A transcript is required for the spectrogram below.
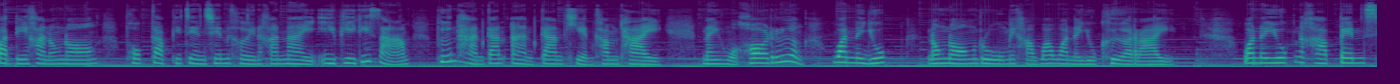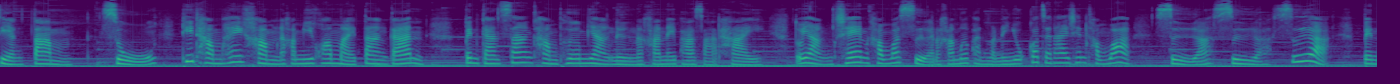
วัสดีค่ะน้องๆ พบกับพี่เจนเช่นเคยนะคะใน EP ที่ 3 พื้นฐานการอ่านการเขียนคำไทย ในหัวข้อเรื่องวรรณยุกต์น้องๆ รู้ไหมคะว่าวรรณยุกต์คืออะไร วรรณยุกต์นะคะเป็นเสียงต่ำสูงที่ทำให้คำนะคะมีความหมายต่างกัน เป็นการสร้างคำเพิ่มอย่างหนึ่งนะคะในภาษาไทย ตัวอย่างเช่นคำว่าเสือนะคะเมื่อผันวรรณยุกต์ก็จะได้เช่นคำว่า เสือ เสือ เสื้อ เป็น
